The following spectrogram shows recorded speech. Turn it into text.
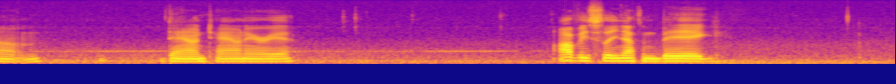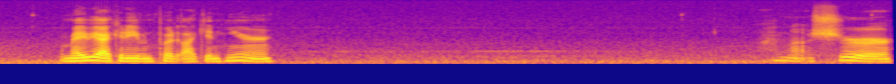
um, downtown area. Obviously nothing big. Maybe I could even put it like in here. I'm not sure.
